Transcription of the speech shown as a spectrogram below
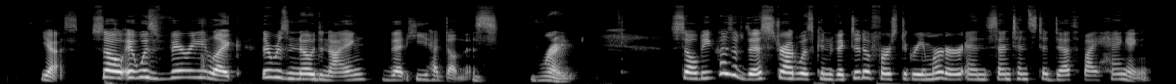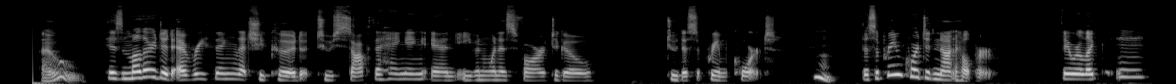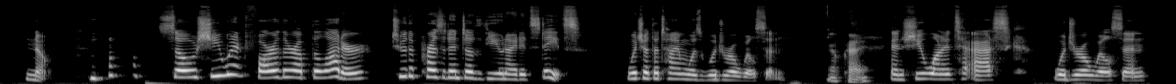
Yes. So it was very like there was no denying that he had done this. Right. So because of this, Stroud was convicted of first degree murder and sentenced to death by hanging. Oh. His mother did everything that she could to stop the hanging and even went as far to go to the Supreme Court. Hmm. The Supreme Court did not help her. They were like, mm, no. so she went farther up the ladder to the President of the United States, which at the time was Woodrow Wilson. Okay. And she wanted to ask Woodrow Wilson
